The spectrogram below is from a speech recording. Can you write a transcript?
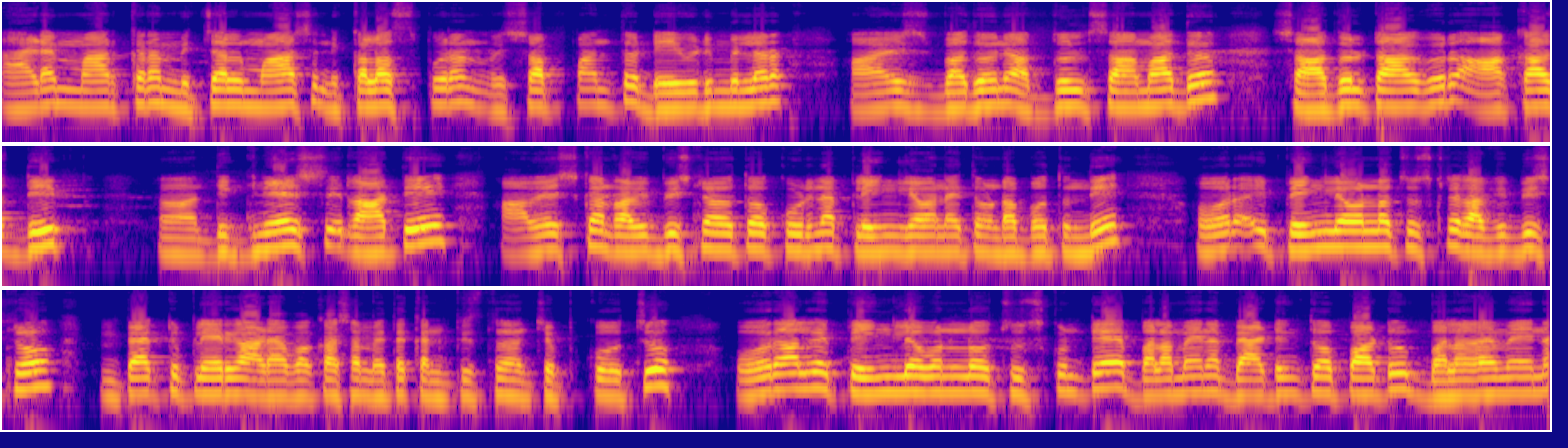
Aiden Markram Mitchell Marsh Nicholas Pooran Rishabh Pant David Miller Ayush Badoni Abdul Samad Shardul Thakur Akash Deep Digvesh Rathi Avesh Khan రవి బిష్ణుతో కూడిన ప్లేయింగ్ లెవెన్ అయితే ఉండబోతుంది. ఓవర్ ఈ ప్లేయింగ్ లెవెన్లో చూసుకుంటే రవి బిష్ణు ఇంపాక్ట్ ప్లేయర్గా ఆడే అవకాశం అయితే కనిపిస్తుందని చెప్పుకోవచ్చు. ఓవరాల్గా ప్లేయింగ్ లెవెన్లో చూసుకుంటే బలమైన బ్యాటింగ్తో పాటు బలమైన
